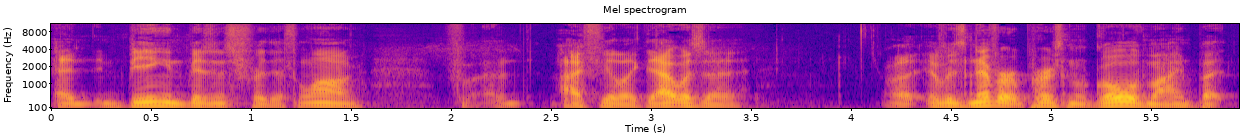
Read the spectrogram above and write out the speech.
and being in business for this long I feel like that was a uh, it was never a personal goal of mine but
